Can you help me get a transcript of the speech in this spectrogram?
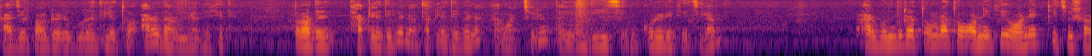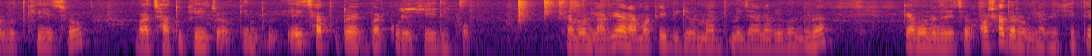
কাজুর পাউডারের গুঁড়ো দিলে তো আরও দারুণ লাগে খেতে। তোমাদের থাকলে দেবে, না থাকলে দেবে না, আমার ছিল, তাই আমি দিয়েছি, আমি করে রেখেছিলাম। আর বন্ধুরা, তোমরা তো অনেকেই অনেক কিছু শরবত খেয়েছো বা ছাতু খেয়েছো, কিন্তু এই ছাতুটা একবার করে খেয়ে দেখো। কেমন লাগে আর আমাকে ভিডিওর মাধ্যমে জানাবে বন্ধুরা। কেমন হয়েছে? অসাধারণ লাগে খেতে,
